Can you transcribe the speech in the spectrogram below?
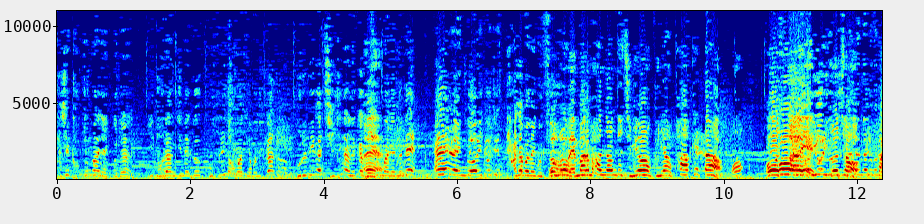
사실 걱정 많이 했거든. 이 노량진의 그 고수리 너무 많다 보니까 무릎이가 지진 않을까 네. 걱정 많이 했는데 에이 웬거 이거 지금 다 잡아내고 있어. 오늘 웬만하면 한 라운드 지면 그냥 파악했다 어? 어, 이거, 스타일 이거, 이거 그렇죠 진짜 된다는 건데.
